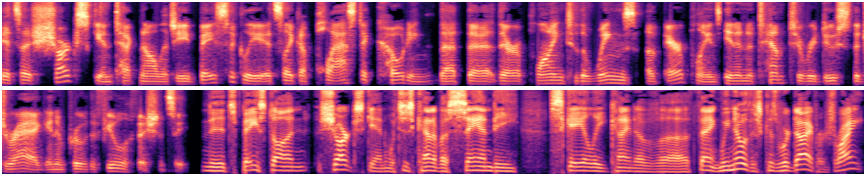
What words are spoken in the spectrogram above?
It's a shark skin technology. Basically, it's like a plastic coating that the, they're applying to the wings of airplanes in an attempt to reduce the drag and improve the fuel efficiency. It's based on shark skin, which is kind of a sandy, scaly kind of uh, thing. We know this because we're divers, right?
